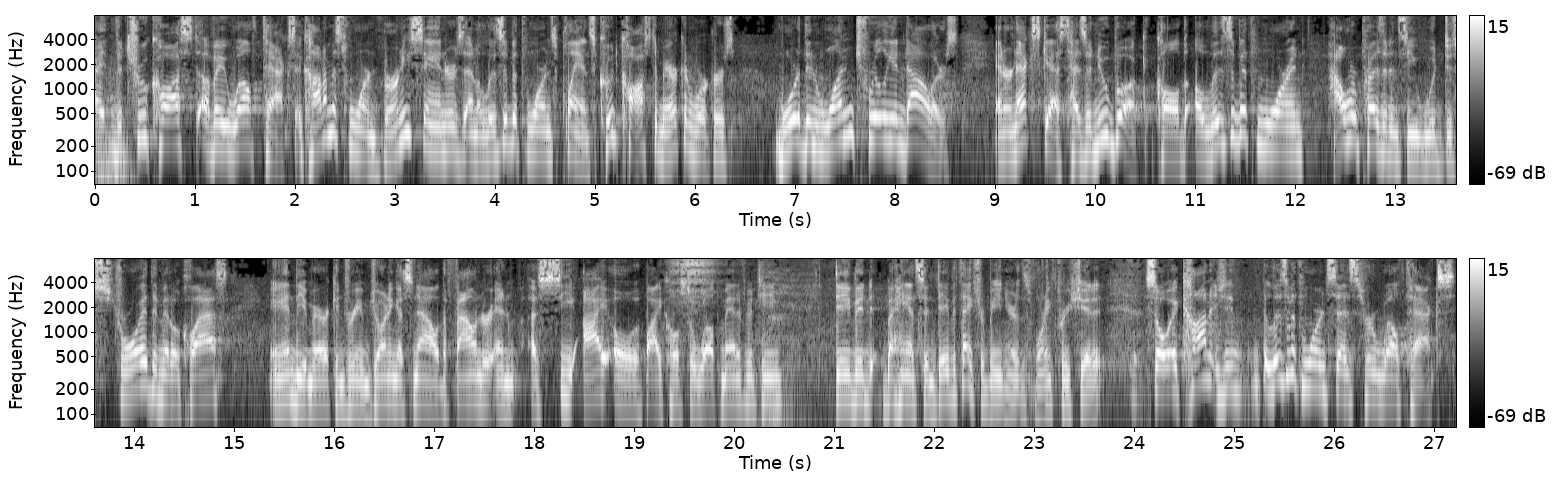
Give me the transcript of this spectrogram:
right, the true cost of a wealth tax. Economists warn Bernie Sanders and Elizabeth Warren's plans could cost American workers more than $1 trillion. And our next guest has a new book called Elizabeth Warren How Her Presidency Would Destroy the Middle Class and the American Dream. Joining us now, the founder and uh, a CIO of Bicoastal Wealth Management Team, David Bahnsen. David, thanks for being here this morning. Appreciate it. So, econ- Elizabeth Warren says her wealth tax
